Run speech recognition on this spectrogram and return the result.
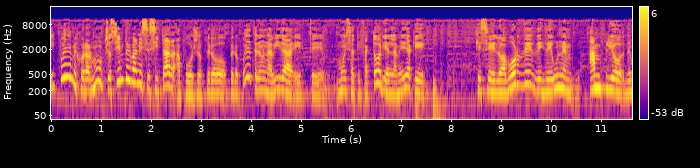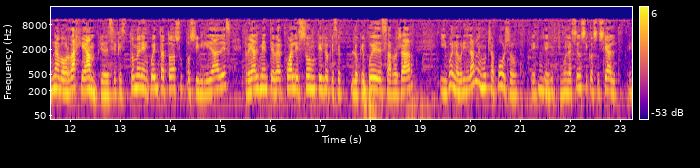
Y puede mejorar mucho, siempre va a necesitar apoyos, pero, pero puede tener una vida este, muy satisfactoria en la medida que que se lo aborde desde un em, amplio, de un abordaje amplio, es decir, que se tomen en cuenta todas sus posibilidades, realmente ver cuáles son, qué es lo que se, lo que puede desarrollar y bueno, brindarle mucho apoyo, este, estimulación psicosocial. Eh.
